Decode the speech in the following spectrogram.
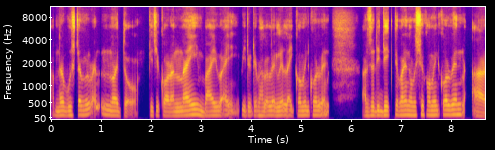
আপনারা বুঝতে পারবেন, নয়তো কিছু করার নাই। বাই বাই ভিডিওটি ভালো লাগলে লাইক কমেন্ট করবেন। আর যদি দেখতে পারেন অবশ্যই কমেন্ট করবেন আর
